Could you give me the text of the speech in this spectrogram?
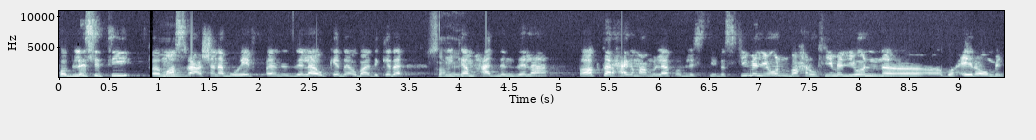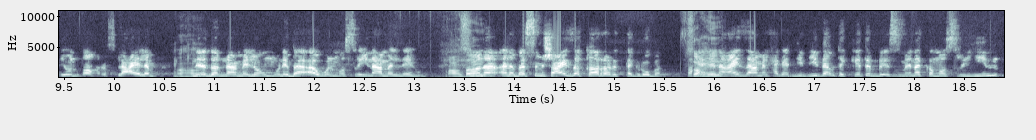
بابليستي في مم. مصر عشان أبو هيف نزلها وكده وبعد كده في كام حد نزلها. فأكتر حاجة معمول لها بابليستي بس في مليون بحر وفي مليون آه، بحيره ومليون نهر في العالم أها. نقدر نعملهم ونبقى أول مصريين عملناهم عظيم فأنا أنا بس مش عايزة أكرر التجربة صحيح. يعني أنا عايزة أعمل حاجات جديدة وتتكتب باسمنا كمصريين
